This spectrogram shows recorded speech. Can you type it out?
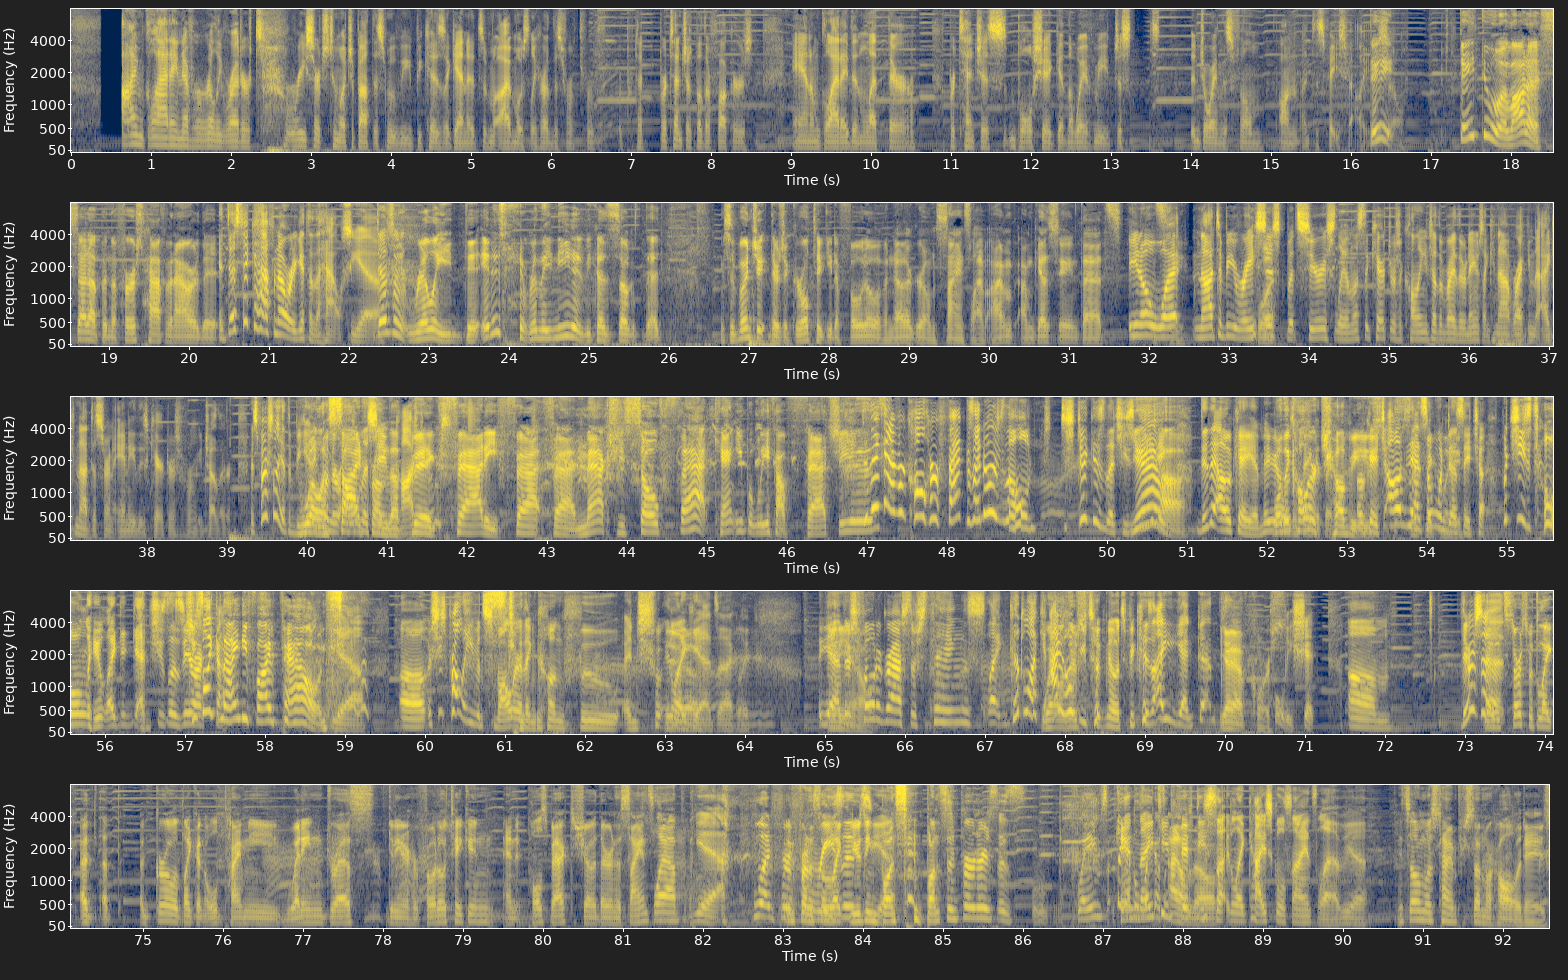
I'm glad I never really read or t- researched too much about this movie because again, it's I mostly heard this from, from pretentious motherfuckers, and I'm glad I didn't let their pretentious bullshit get in the way of me just enjoying this film on uh, just face value. They- so. They do a lot of setup in the first half an hour that It does take a half an hour to get to the house. Yeah. doesn't really. It isn't really needed because so that There's a bunch of. There's a girl taking a photo of another girl in science lab. I'm I'm guessing that's. You know what? see. Not to be racist, What? but seriously, unless the characters are calling each other by their names, I cannot recognize. I cannot discern any of these characters from each other. Especially at the beginning Well, when they're all in aside the from same the costumes. big fatty fat fat Mac, she's so fat. Can't you believe how fat she is? Did they ever call her fat? Because I noticed the whole shtick is that she's Yeah. eating. Did they? Okay, yeah, maybe. Well, they call her chubby, Okay, ch- oh yeah, someone does say chubby, but she's totally like again, she's a. She's like 95 pounds. Yeah. Uh, she's probably even smaller than Kung Fu and sh- like Yeah. yeah, exactly. Yeah, there's photographs, there's things. Like, good luck. Well, I hope there's- you took notes because I yeah, good, Yeah, of course. holy shit. Um, there's Yeah, a it starts with like a, a a girl with like an old timey wedding dress getting her photo taken, and it pulls back to show they're in a science lab yeah. What for in front of for some like using yeah. Bunsen Bunsen burners as flames. Like Candles, I guess? I don't 1950 know. sci- like high school science lab. Yeah. It's almost time for summer holidays.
